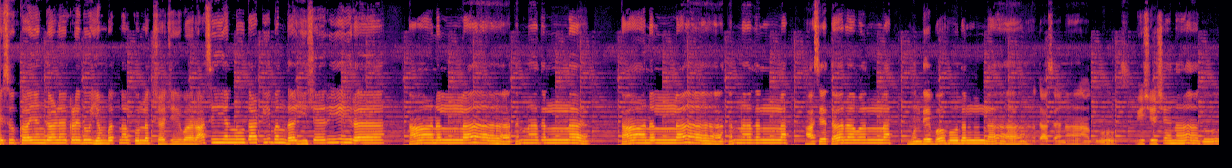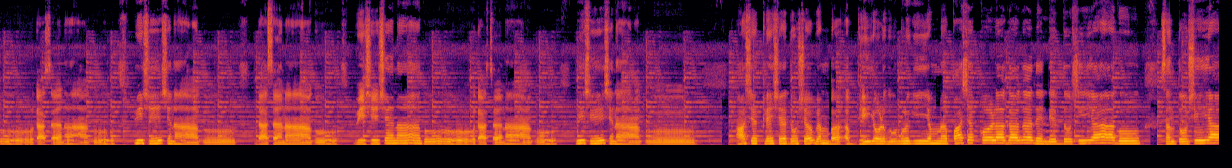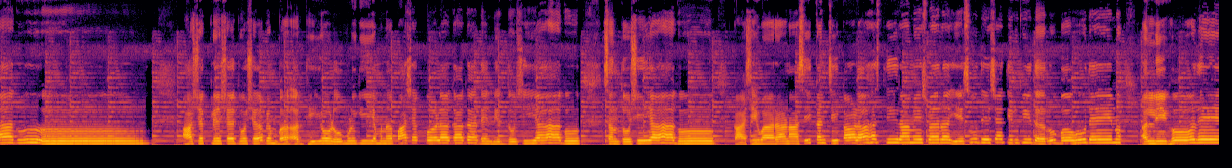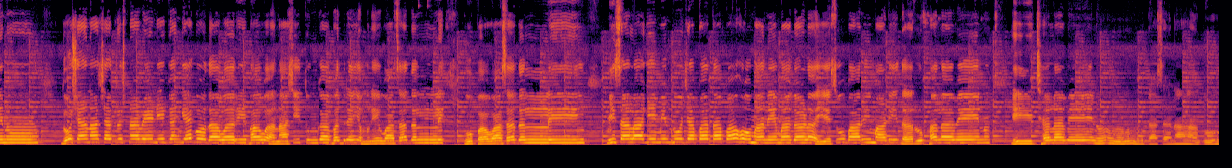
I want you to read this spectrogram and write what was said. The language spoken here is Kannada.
ಏಸು ಕಾಯಂಗಳ ಕಳೆದು ಎಂಬತ್ನಾಲ್ಕು ಲಕ್ಷ ಜೀವ ರಾಶಿಯನ್ನು ದಾಟಿ ಬಂದ ಈ ಶರೀರ, ತಾನಲ್ಲ, ತನ್ನದಲ್ಲ ತಾನಲ್ಲ, ತನ್ನದಲ್ಲ, ಆಸೆ ತರವಲ್ಲ ಮುಂದೆ ಬಹುದಲ್ಲ ದಾಸನಾಗು, ವಿಶೇಷನಾಗು ದಾಸನಾಗು ವಿಶೇಷನಾಗು ದಾಸನಾಗು ವಿಶೇಷನಾಗು ದಾಸನಾಗು, ವಿಶೇಷನಾಗು. ಆಶ ಕ್ಲೇಶ ದೋಷವೆಂಬ ಅಬ್ಧಿಯೊಳಗು ಮುಳುಗಿ ಯಮ್ನ ಪಾಶಕ್ಕೊಳಗಾಗದೆ ನಿರ್ದೋಷಿಯಾಗು. ಸಂತೋಷಿಯಾಗು. ಆಶ ಕ್ಲೇಶ ದೋಷವೆಂಬ ಅರ್ಧಿಯೋಳು ಮುಳುಗಿ ಯಮನ ಪಾಶಕ್ಕೊಳಗಾಗದೆ ನಿರ್ದೋಷಿಯಾಗು. ಸಂತೋಷಿಯಾಗು. ಕಾಶಿ ವಾರಾಣಸಿ ಕಂಚಿ ಕಾಳಹಸ್ತಿ ರಾಮೇಶ್ವರ ಯೇಸು ದೇಶ ತಿರುಗಿದರು ಬಹುದೇನು ಅಲ್ಲಿಗೋದೇನು ದೋಷನಾಶ ಕೃಷ್ಣ ವೇಣಿ ಗಂಗೆ ಗೋದಾವರಿ ಭವನಾಶಿ ತುಂಗಭದ್ರೆ ಯಮುನೆ ವಾಸದಲ್ಲಿ ಉಪವಾಸದಲ್ಲಿ. ಮೀಸಲಾಗಿ ಮಿಂದು ಜಪ ತಪ ಹೋಮನೆ ಮಗಳ ಏಸು ಬಾರಿ ಮಾಡಿದರು ಫಲವೇನು? ಈ ಛಲವೇನು? ದಾಸನಾಗು,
